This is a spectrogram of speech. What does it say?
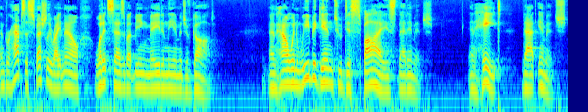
and perhaps especially right now, what it says about being made in the image of God. And how when we begin to despise that image and hate that image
